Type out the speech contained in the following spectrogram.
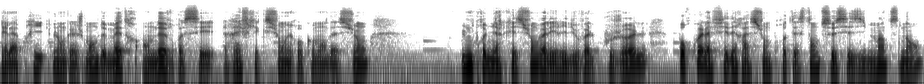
elle a pris l'engagement de mettre en œuvre ces réflexions et recommandations. Une première question, Valérie Duval-Poujol. Pourquoi la Fédération protestante se saisit maintenant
